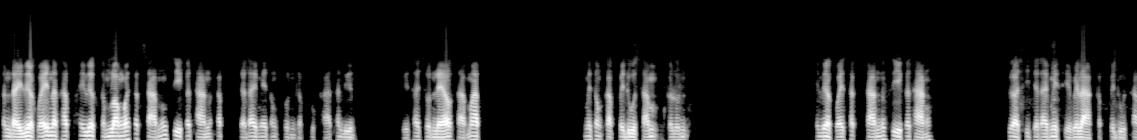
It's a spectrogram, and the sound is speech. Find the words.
ท่านใดเลือกไว้นะครับ ให้เลือกสำรองไว้สักสามถึงสี่กระถางนะครับ จะได้ไม่ต้องชนกับลูกค้าท่านอื่น หรือถ้าชนแล้วสามารถ ไม่ต้องกลับไปดูซ้ำกรุณ ให้เลือกไว้สักสามถึงสี่กระถาง เพื่อที่จะได้ไม่เสียเวลากลับไปดูซ้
